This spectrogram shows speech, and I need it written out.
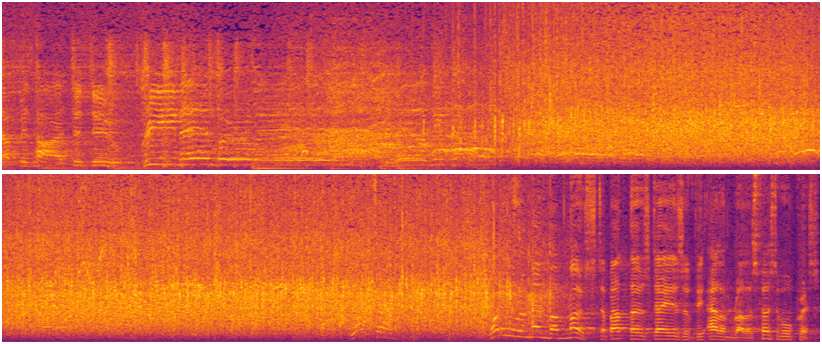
Up is hard to do. Remember when you held me tight. What, um, what do you remember most about those days of the Allen brothers? First of all, Chris.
